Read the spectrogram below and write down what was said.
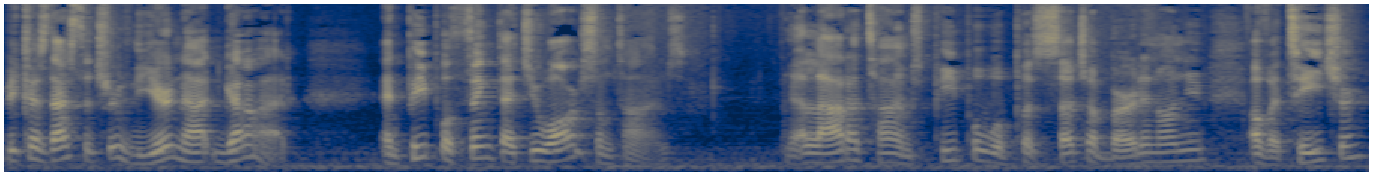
Because that's the truth. You're not God. And people think that you are sometimes. A lot of times, people will put such a burden on you of a teacher,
